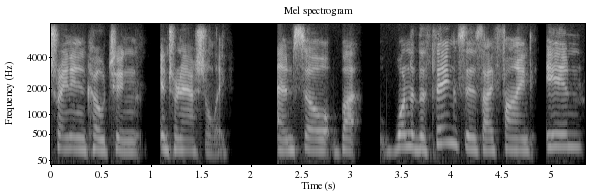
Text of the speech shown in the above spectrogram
training and coaching internationally. And so, but one of the things is I find in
